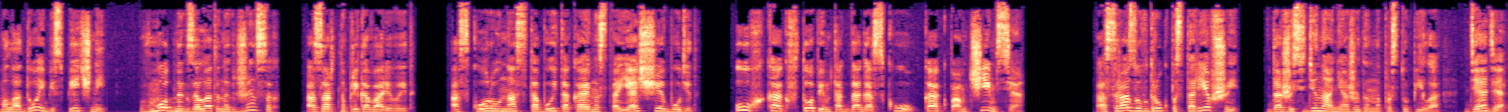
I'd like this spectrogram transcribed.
молодой, беспечный, в модных залатанных джинсах, азартно приговаривает «А скоро у нас с тобой такая настоящая будет. Ух, как втопим тогда газку, как помчимся!» А сразу вдруг постаревший, даже седина неожиданно проступила, дядя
